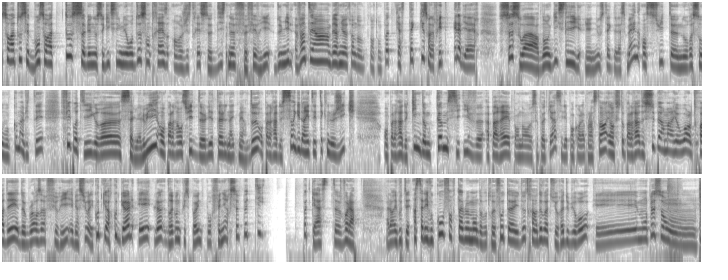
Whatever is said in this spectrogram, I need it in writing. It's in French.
Bonsoir à tous et bonsoir à tous, bienvenue dans ce Geeks League numéro 213, enregistré ce 19 février 2021. Bienvenue à toi dans, dans ton podcast tech qui sont la frite et la bière. Ce soir, dans Geeks League, les news tech de la semaine. Ensuite, nous recevons comme invité Fibre Tigre, salut à lui. On parlera ensuite de Little Nightmare 2, on parlera de singularité technologique. On parlera de Kingdom Come si Yves apparaît pendant ce podcast, il n'est pas encore là pour l'instant. Et ensuite on parlera de Super Mario World 3D, de Browser Fury, et bien sûr les coups de cœur, coups de gueule, et le Dragon Quiz Point pour finir ce petit podcast. Voilà. Alors écoutez, installez-vous confortablement dans votre fauteuil de train, de voiture et de bureau, et monte le son.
